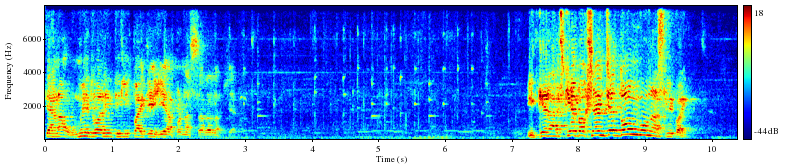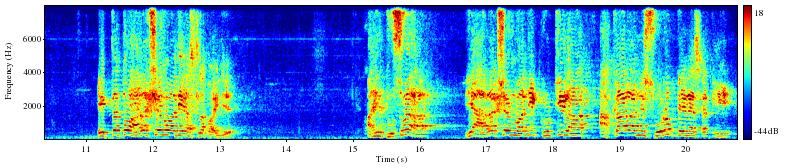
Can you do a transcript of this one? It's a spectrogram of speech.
त्यांना उमेदवारी दिली पाहिजे हे आपण असताना लक्षात इतके राजकीय पक्षांचे दोन गुण असले पाहिजे. एक तर तो आरक्षणवादी असला पाहिजे. आणि दुसरा या आरक्षणवादी कृतीला आकार आणि स्वरूप देण्यासाठी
